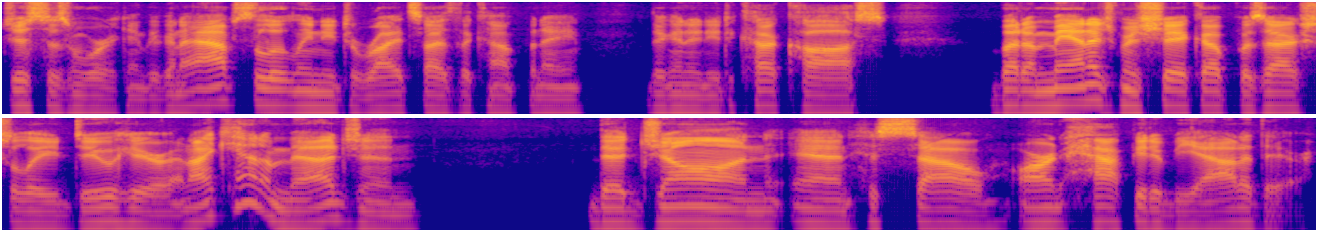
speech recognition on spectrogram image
just isn't working they're going to absolutely need to right size the company they're going to need to cut costs but a management shakeup was actually due here and i can't imagine that John and Hisao aren't happy to be out of there.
